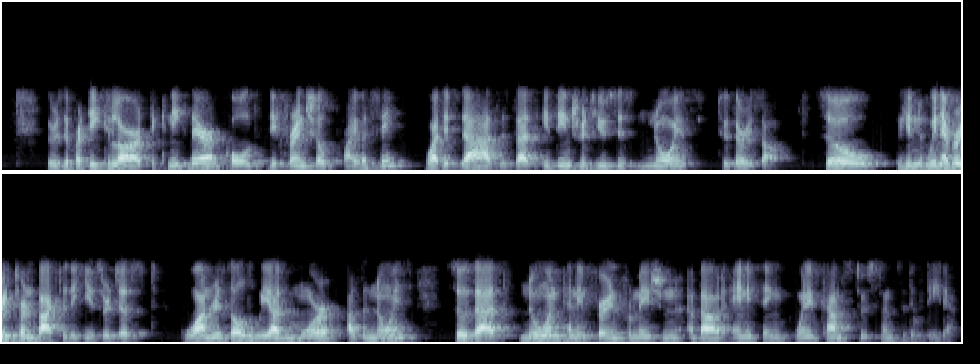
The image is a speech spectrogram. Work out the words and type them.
There is a particular technique there called differential privacy. What it does is that it introduces noise to the result. So we never return back to the user just one result. We add more as a noise so that no one can infer information about anything when it comes to sensitive data.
